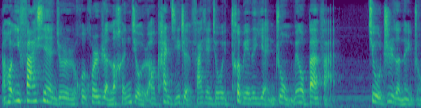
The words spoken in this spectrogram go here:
然后一发现就是或或者忍了很久，然后看急诊发现就会特别的严重，没有办法救治的那种。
